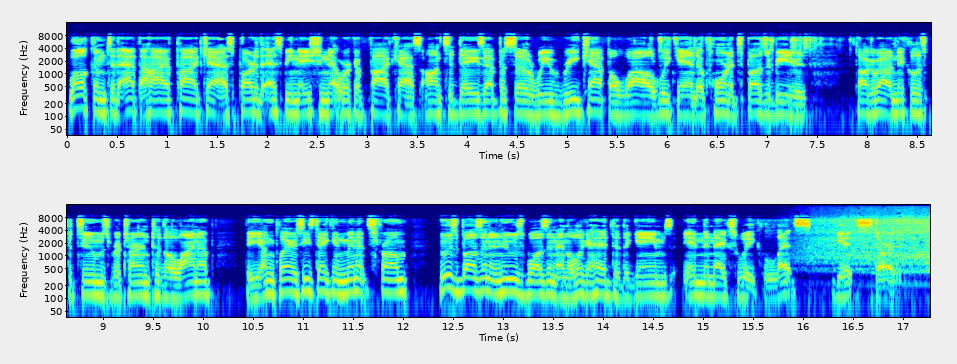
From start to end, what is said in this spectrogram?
Welcome to the At the Hive podcast, part of the SB Nation network of podcasts. On today's episode, we recap a wild weekend of Hornets buzzer beaters, talk about Nicolas Batum's return to the lineup, the young players he's taking minutes from, who's buzzing and who's wasn't, and a look ahead to the games in the next week. Let's get started.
